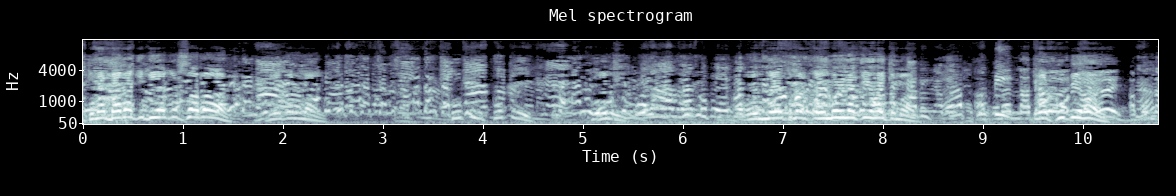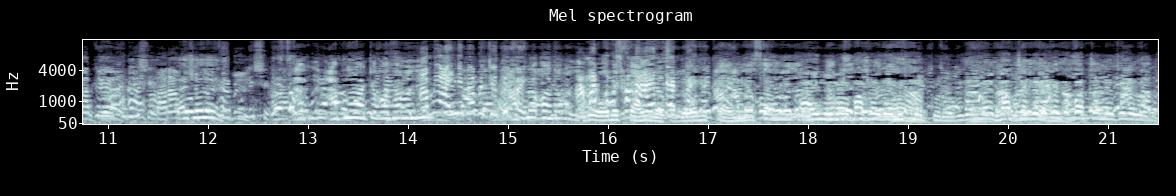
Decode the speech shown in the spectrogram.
তোমার বাবা কি বিয়ে করছে আবার বিয়ে করে নাই। ফুপি ফুপি। ওই মেয়ে তোমার ওই মহিলা কি হয় তোমার? তোমার ফুপি হয়? আপনার একটা কথা বলি। আমি আইনি ভাবে অনেক টাইম আছে অনেক টাইম আছে আমি আইন বাসায় যায় মিটমাট করে বুঝলেন ভাই? বাচ্চা গেলে কিন্তু বাচ্চা নিয়ে চলে যাবে।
